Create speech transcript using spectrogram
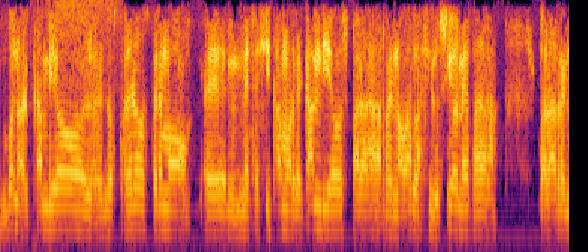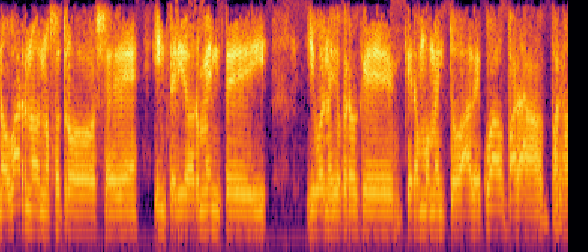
bueno, el cambio, los toreros tenemos, eh, necesitamos de cambios para renovar las ilusiones, para para renovarnos nosotros eh, interiormente y, bueno yo creo que, que, era un momento adecuado para para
